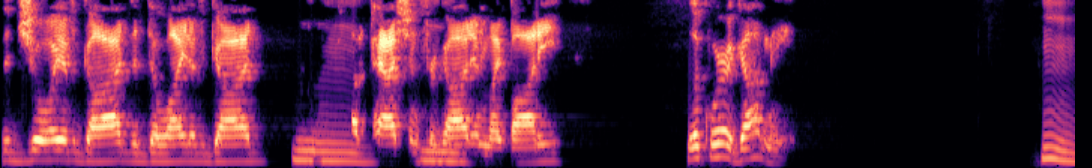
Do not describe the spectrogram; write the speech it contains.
the joy of God, the delight of God, Mm. a passion for Mm. God in my body, look where it got me. Hmm.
